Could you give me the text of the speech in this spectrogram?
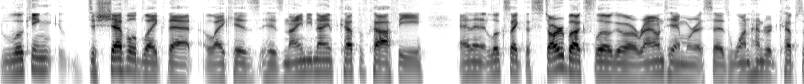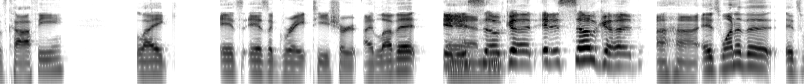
looking disheveled like that, like his his 99th cup of coffee, and then it looks like the Starbucks logo around him where it says 100 cups of coffee. Like it's is a great T-shirt. I love it. It is so good. It is so good. Uh huh. It's one of the. It's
